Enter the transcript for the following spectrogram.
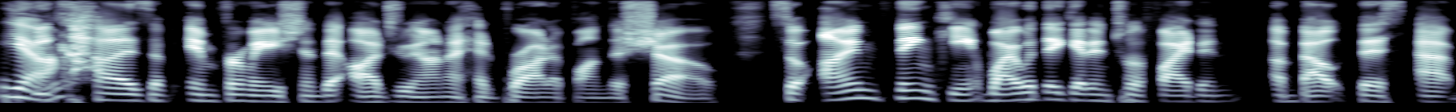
Yeah. because of information that Adriana had brought up on the show. So I'm thinking, why would they get into a fight in, about this at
